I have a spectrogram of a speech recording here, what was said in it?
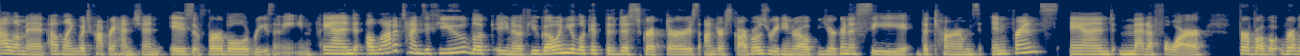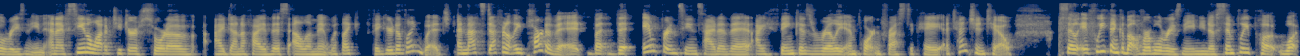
element of language comprehension is verbal reasoning. And a lot of times, if you look, you know, if you go and you look at the descriptors under Scarborough's reading rope, you're going to see the terms inference and metaphor for verbal, verbal reasoning. And I've seen a lot of teachers sort of identify this element with like figurative language. And that's definitely part of it. But the inferencing side of it, I think is really important for us to pay attention to. So if we think about verbal reasoning, you know, simply put, what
